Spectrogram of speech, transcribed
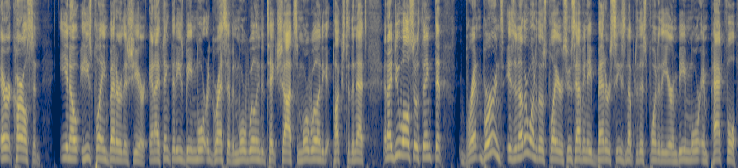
Erik Karlsson, you know, he's playing better this year. And I think that he's being more aggressive and more willing to take shots and more willing to get pucks to the net. And I do also think that Brent Burns is another one of those players who's having a better season up to this point of the year and being more impactful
